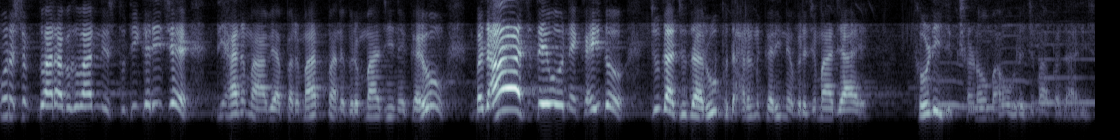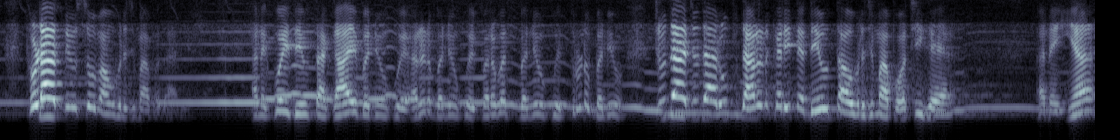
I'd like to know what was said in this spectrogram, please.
પુરુષ દ્વારા ભગવાનની સ્તુતિ કરી છે. ધ્યાનમાં આવ્યા પરમાત્મા અને બ્રહ્માજીને કહ્યું બધા જ દેવોને કહી દો, જુદા જુદા રૂપ ધારણ કરીને વ્રજમાં જાય. થોડી જ ક્ષણોમાં હું વ્રજમાં પધારીશ. થોડા દિવસોમાં હું વ્રજમાં પધારીશ. અને કોઈ દેવતા ગાય બન્યો, કોઈ હરણ બન્યો, કોઈ પર્વત બન્યો, કોઈ તૃણ બન્યો, જુદા જુદા રૂપ ધારણ કરીને દેવતાઓ વ્રજમાં પહોંચી ગયા. અને અહીંયા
